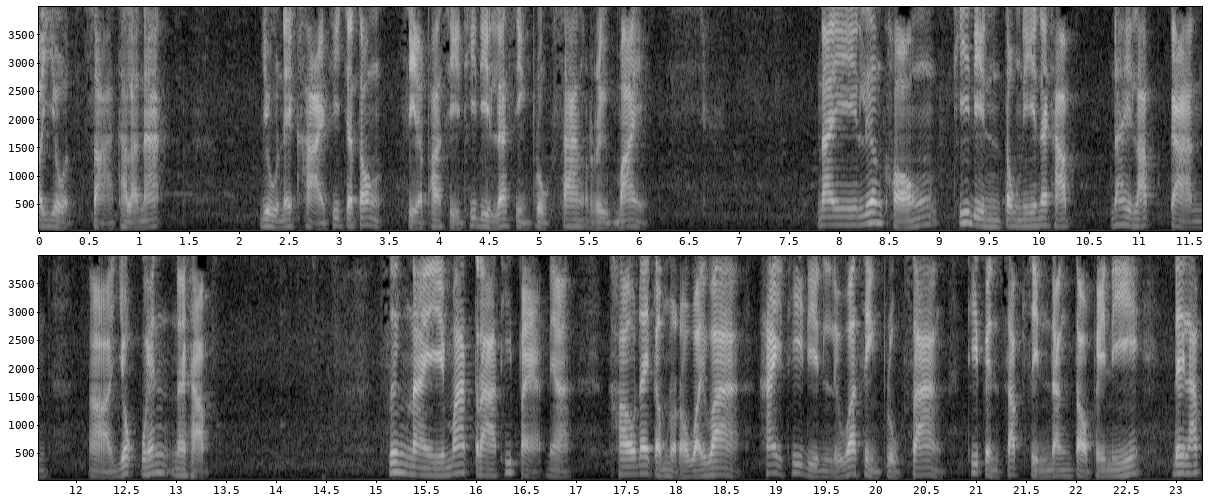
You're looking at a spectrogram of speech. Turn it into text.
ประโยชน์สาธารณะ อยู่ในข่ายที่จะต้องเสียภาษีที่ดินและสิ่งปลูกสร้างหรือไม่ ในเรื่องของที่ดินตรงนี้นะครับ ได้รับการยกเว้นนะครับ ซึ่งในมาตราที่ 8 เนี่ยเขาได้กำหนดเอาไว้ว่าให้ที่ดินหรือว่าสิ่งปลูกสร้างที่เป็นทรัพย์สินดังต่อไปนี้ ได้รับ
